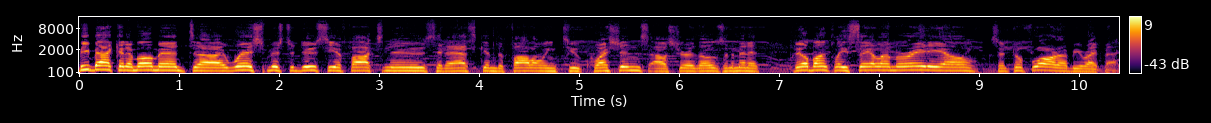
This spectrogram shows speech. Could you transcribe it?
Be back in a moment. Uh, I wish Mr. Doocy of Fox News had asked him the following two questions. I'll share those in a minute. Bill Bunkley, Salem Radio, Central Florida. Be right back.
